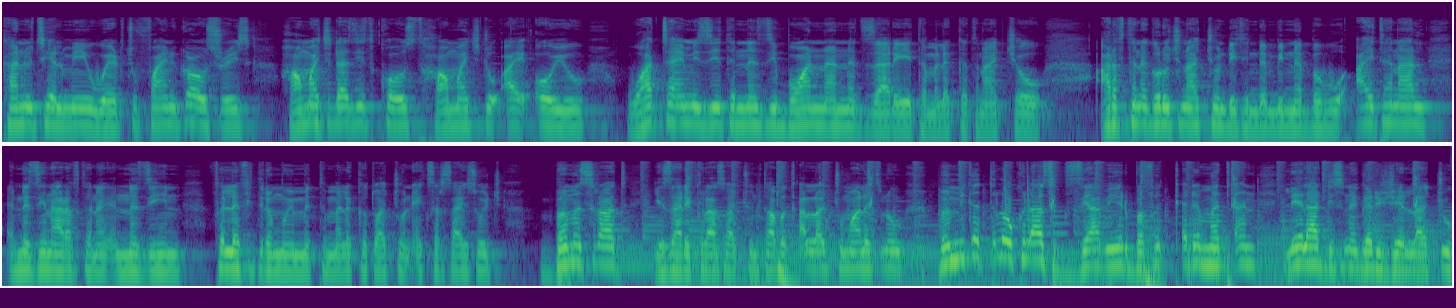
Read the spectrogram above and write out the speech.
Can you tell me where to find groceries? How much does it cost? How much do I owe you? ዋት ታይም ኢዝ ኢት? እነዚህ በዋናነት ዛሬ የተመለከትናቸው አረፍተ ነገሮች ናቸው። እንዴት እንደሚነበቡ አይተናል። እነዚህን አረፍተ እነዚህን ፊት ደግሞ የምትመለከቷቸውን ኤክሰርሳይሶች በመስራት የዛሬ ክላሳችሁን ታበቃላችሁ ማለት ነው። በሚቀጥለው ክላስ እግዚአብሔር በፈቀደ መጠን ሌላ አዲስ ነገር ይዤላችሁ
